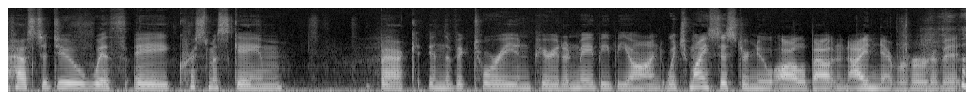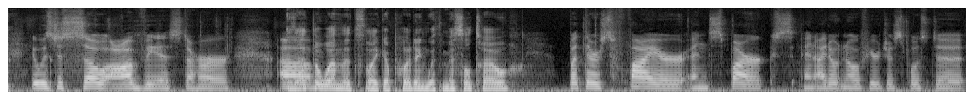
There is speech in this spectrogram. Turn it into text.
has to do with a Christmas game back in the Victorian period and maybe beyond, which my sister knew all about and I never heard of it. it was just so obvious to her. Is that the one that's like a pudding with mistletoe? But there's fire and sparks, and I don't know if you're just supposed to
